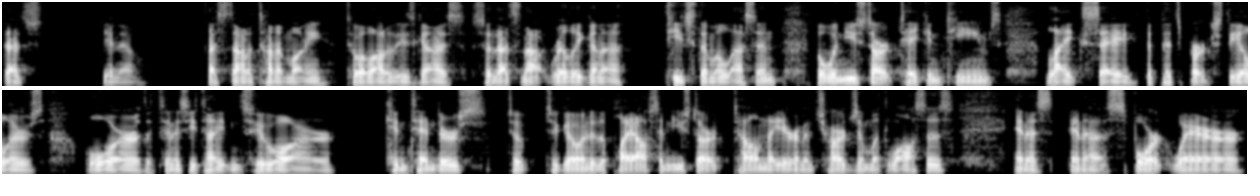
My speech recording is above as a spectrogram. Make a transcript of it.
that's you know that's not a ton of money to a lot of these guys. So that's not really to teach them a lesson. But when you start taking teams like, say, the Pittsburgh Steelers or the Tennessee Titans, who are contenders to to go into the playoffs, and you start telling them that you're going to charge them with losses in a in a sport where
